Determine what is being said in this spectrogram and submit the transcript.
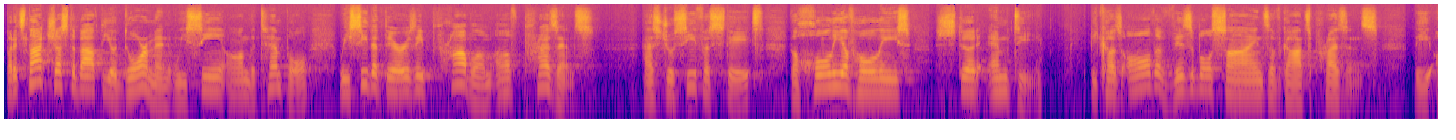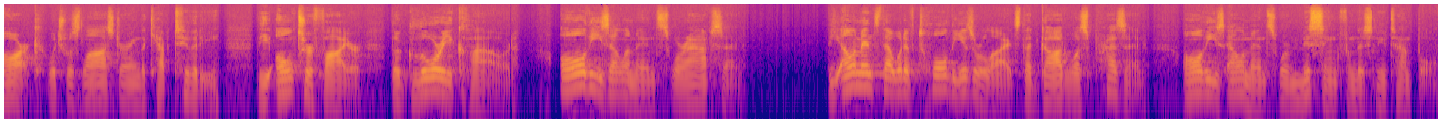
But it's not just about the adornment we see on the temple, we see that there is a problem of presence. As Josephus states, the Holy of Holies stood empty because all the visible signs of God's presence, the ark, which was lost during the captivity, the altar fire, the glory cloud, all these elements were absent. The elements that would have told the Israelites that God was present, all these elements were missing from this new temple.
